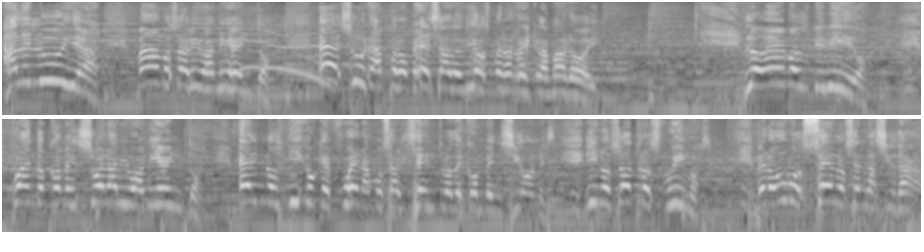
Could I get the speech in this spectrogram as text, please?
Aleluya. Vamos a avivamiento. Es una promesa de Dios para reclamar hoy. Lo hemos vivido cuando comenzó el avivamiento, Él nos dijo que fuéramos al centro de convenciones y nosotros fuimos. Pero hubo celos en la ciudad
